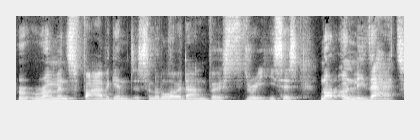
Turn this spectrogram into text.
Romans 5 again, just a little lower down, verse 3. He says, Not only that,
